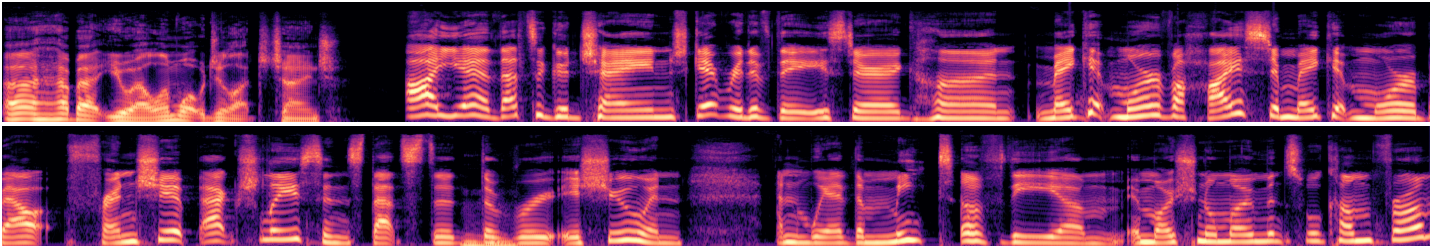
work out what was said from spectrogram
uh, how about you, Ellen? What would you like to change? Ah, yeah, that's a good change. Get rid of the Easter egg hunt. Make it more of a heist and make it more about friendship, actually, since that's the, the root issue and and where the meat of the um, emotional moments will come from.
